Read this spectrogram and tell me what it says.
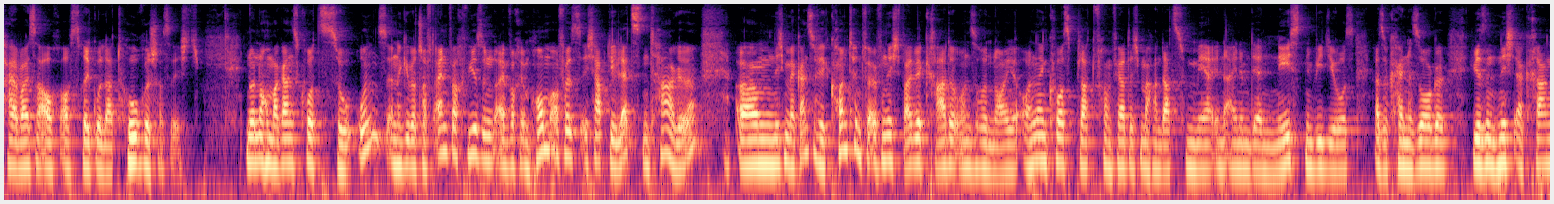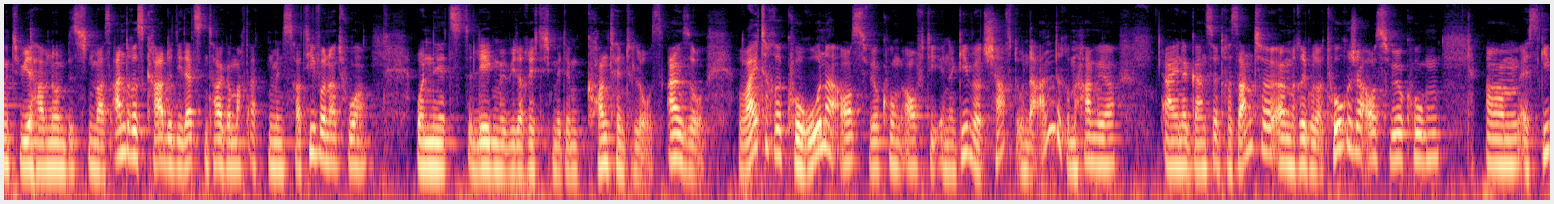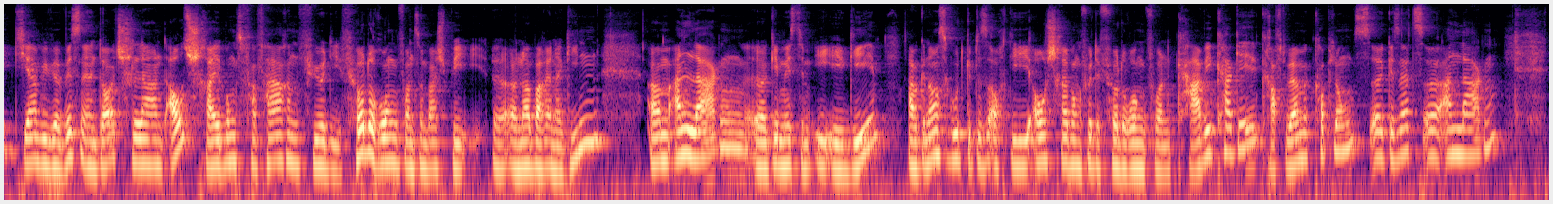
teilweise auch aus regulatorischer Sicht. Nur noch mal ganz kurz zu uns, Energiewirtschaft einfach. Wir sind einfach im Homeoffice. Ich habe die letzten Tage ähm, nicht mehr ganz so viel Content veröffentlicht, weil wir gerade unsere neue Online-Kursplattform fertig machen. Dazu mehr in einem der nächsten Videos. Also keine Sorge, wir sind nicht erkrankt. Wir haben nur ein bisschen was anderes gerade die letzten Tage gemacht, administrativer Natur. Und jetzt legen wir wieder richtig mit dem Content los. Also, weitere Corona-Auswirkungen auf die Energiewirtschaft. Unter anderem haben wir eine ganz interessante ähm, regulatorische Auswirkung. Ähm, es gibt ja, wie wir wissen, in Deutschland Ausschreibungsverfahren für die Förderung von zum Beispiel äh, erneuerbaren Energien ähm, Anlagen äh, gemäß dem EEG. Aber genauso gut gibt es auch die Ausschreibung für die Förderung von KWKG, Kraft-Wärme-Kopplungsanlagen.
